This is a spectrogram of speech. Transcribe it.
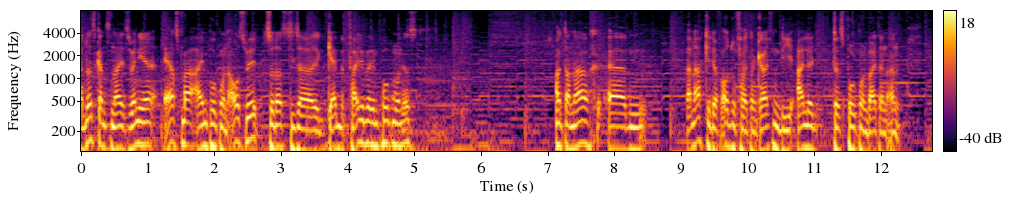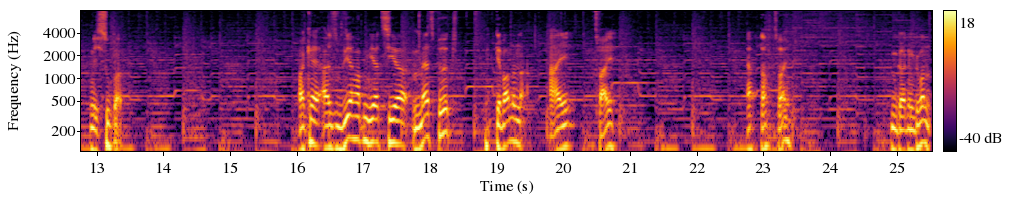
Und das ist ganz nice, wenn ihr erstmal ein Pokémon auswählt, sodass dieser gelbe Pfeil über dem Pokémon ist. Und danach, ähm, danach geht ihr auf Autofight, dann greifen die alle das Pokémon weiterhin an. Nicht super. Okay, also wir haben jetzt hier Mesprit gewonnen. Ein, zwei. Ja, doch, zwei. Haben gerade gewonnen.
